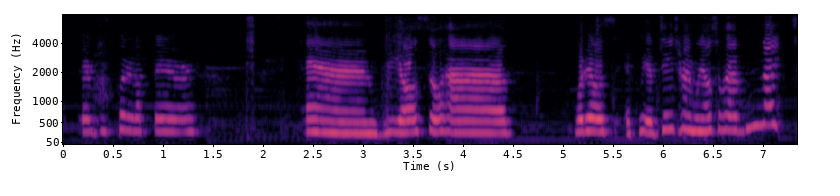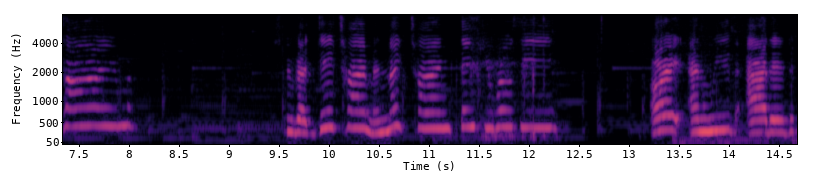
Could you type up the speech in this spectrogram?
Up there, just put it up there. And we also have, what else? If we have daytime, we also have nighttime. So we've got daytime and nighttime. Thank you, Rosie. All right, and we've added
